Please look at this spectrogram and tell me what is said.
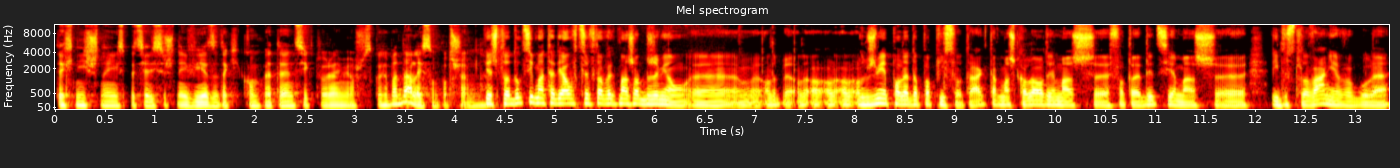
technicznej, specjalistycznej wiedzy, takich kompetencji, które mimo wszystko chyba dalej są potrzebne. Wiesz, w produkcji materiałów cyfrowych masz olbrzymią, e, olbrzymie pole do popisu, tak? Tam masz kolory, masz e, fotoedycję, masz e, ilustrowanie w ogóle,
